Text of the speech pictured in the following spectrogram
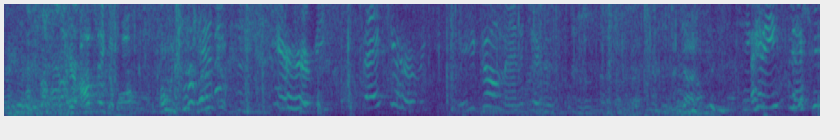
Here, I'll take them all. Oh, you can? Here, Herbie. Thank you, Herbie. Here you go, manager. Take it easy.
